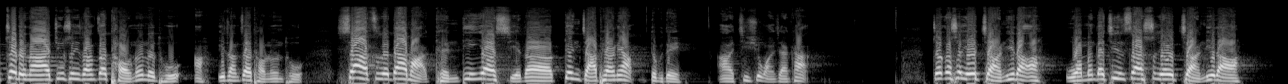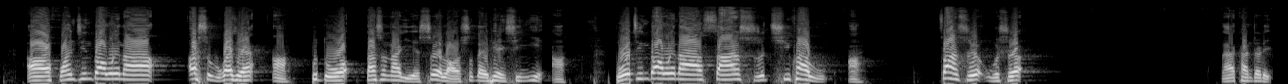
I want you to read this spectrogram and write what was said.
这里呢，就是一张在讨论的图啊，一张在讨论的图。下次的代码肯定要写的更加漂亮，对不对啊？继续往下看，这个是有奖励的啊，我们的竞赛是有奖励的啊啊，黄金段位呢二十五块钱啊，不多，但是呢也是老师的一片心意啊。铂金段位呢三十七块五啊，钻石五十。来看这里，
